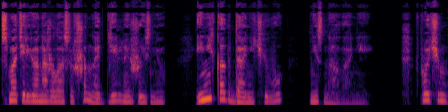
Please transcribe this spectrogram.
С матерью она жила совершенно отдельной жизнью и никогда ничего не знала о ней. Впрочем,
